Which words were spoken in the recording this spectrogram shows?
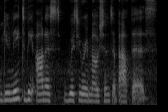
you need to be honest with your emotions about this.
